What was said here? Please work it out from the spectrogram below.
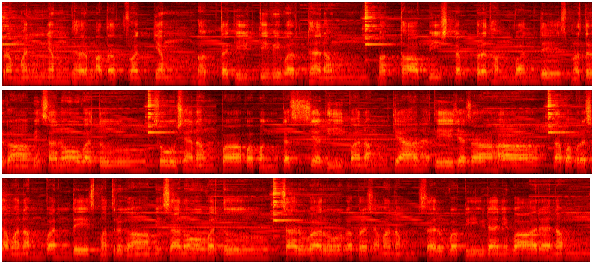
ब्रह्मण्यं धर्मतत्त्वज्ञं भक्तकीर्तिविवर्धनं भक्ताभीष्टप्रदं वन्दे स्मृतृगामि सनोवतु। शोषणं पापपङ्कस्य दीपनं ज्ञानतेजसाः। तपप्रशमनं वन्दे स्मतृगामि सनोवतु। सर्वरोगप्रशमनं सर्वपीडनिवारणं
